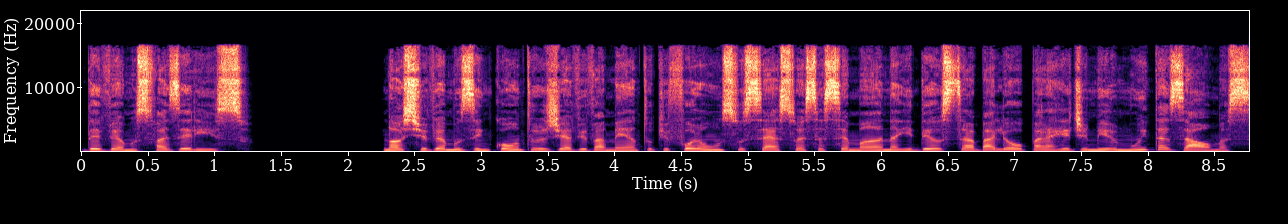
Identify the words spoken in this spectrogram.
devemos fazer isso. Nós tivemos encontros de avivamento que foram um sucesso essa semana e Deus trabalhou para redimir muitas almas.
